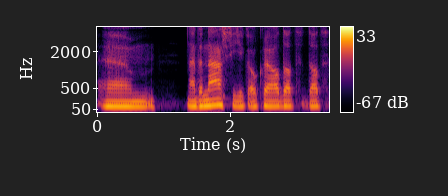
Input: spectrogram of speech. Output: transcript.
Um, nou, daarnaast zie ik ook wel dat, dat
